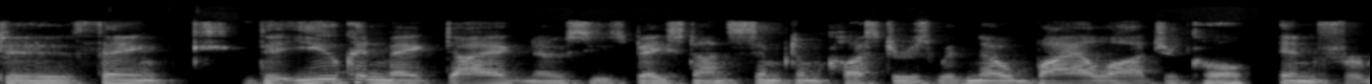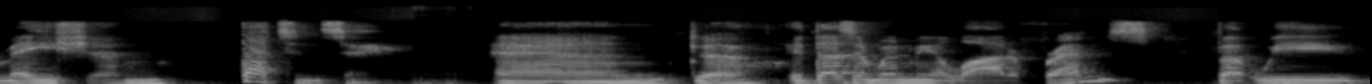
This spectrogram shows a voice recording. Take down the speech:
To think that you can make diagnoses based on symptom clusters with no biological information, that's insane. And uh, it doesn't win me a lot of friends, but we,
